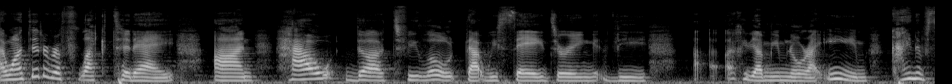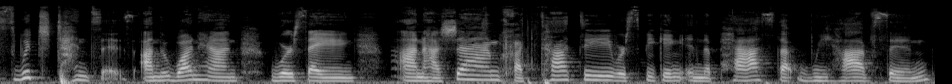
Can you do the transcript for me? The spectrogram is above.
I wanted to reflect today on how the tefillot that we say during the uh, Yamim Noraim kind of switch tenses. On the one hand, we're saying an Hashem, Chatati. We're speaking in the past that we have sinned.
